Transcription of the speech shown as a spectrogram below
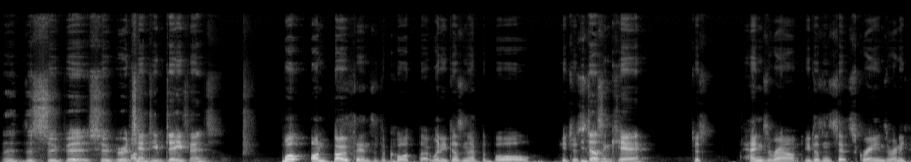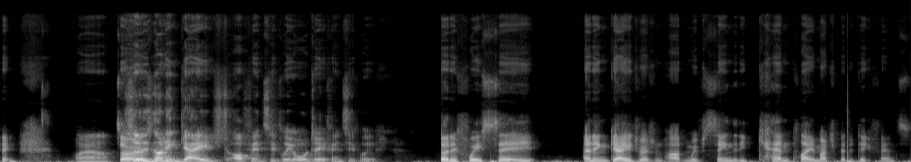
The, the super super attentive defense. Well, on both ends of the court though, when he doesn't have the ball, he just He doesn't care. just hangs around. He doesn't set screens or anything. Wow. So- So, he's not engaged offensively or defensively. But if we see an engaged version of Harden, we've seen that he can play much better defense,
